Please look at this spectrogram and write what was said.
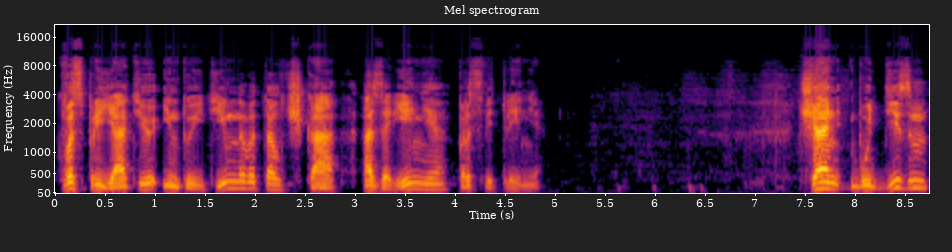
к восприятию интуитивного толчка, озарения, просветления. Чань-буддизм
